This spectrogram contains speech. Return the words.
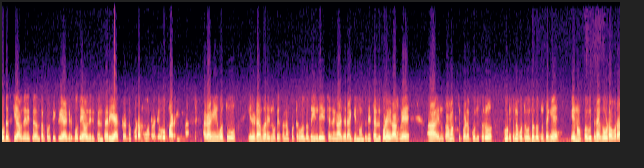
ನೋಟಿಸ್ಗೆ ಯಾವುದೇ ರೀತಿಯಾದಂತಹ ಪ್ರತಿಕ್ರಿಯೆ ಆಗಿರ್ಬೋದು, ಯಾವುದೇ ರೀತಿಯಂತ ರಿಯಾಕ್ಟ್ ಅನ್ನು ಕೂಡ ಮೋಹನ್ ರಾಜ್ ಅವರು ಮಾಡಿರಲಿಲ್ಲ. ಹಾಗಾಗಿ ಇವತ್ತು ಎರಡನೇ ಬಾರಿ ನೋಟಿಸ್ ಅನ್ನ ಕೊಟ್ಟಿರುವಂತದ್ದು ಹಿಂದೆ ವಿಚಾರಣೆಗೆ ಹಾಜರಾಗಿ ಅನ್ನುವಂತ ನಿಟ್ಟಿನಲ್ಲಿ ಕೂಡ ಈಗಾಗಲೇ ಏನು ಕಾಮಾಕ್ಷಿಪಾಳ ಪೊಲೀಸರು ನೋಟಿಸ್ ಅನ್ನ ಕೊಟ್ಟಿರುವಂತದ್ದು. ಜೊತೆಗೆ ಏನು ಪವಿತ್ರ ಗೌಡ ಅವರ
